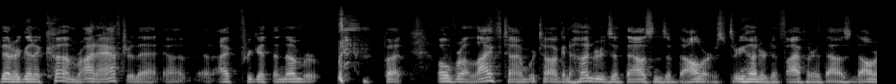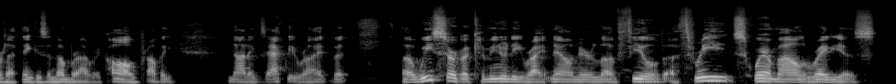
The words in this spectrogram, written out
that are going to come right after that. Uh, I forget the number, but over a lifetime, we're talking hundreds of thousands of dollars, three hundred to five hundred thousand dollars. I think is a number I recall. Probably not exactly right, but uh, we serve a community right now near Love Field, a three square mile radius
